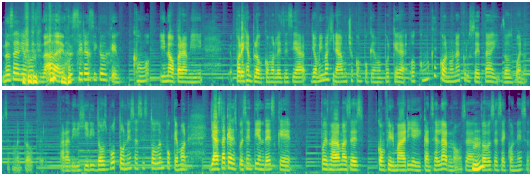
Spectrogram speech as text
No sabíamos nada. Entonces era así como que, ¿cómo? Y no, para mí, por ejemplo, como les decía, yo me imaginaba mucho con Pokémon porque era, o como que con una cruceta y dos, bueno, en ese momento para dirigir y dos botones haces todo en Pokémon. Ya hasta que después entiendes que pues nada más es confirmar y, cancelar, ¿no? O sea, todo se hace con eso.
